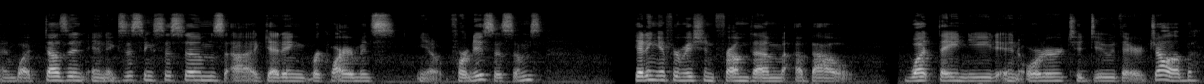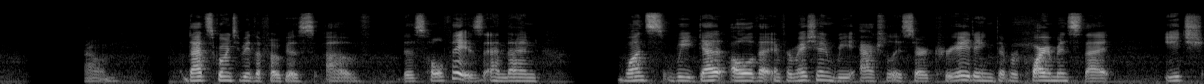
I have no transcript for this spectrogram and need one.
and what doesn't in existing systems, uh, getting requirements, you know, for new systems, getting information from them about what they need in order to do their job. Um, that's going to be the focus of this whole phase. And then once we get all of that information, we actually start creating the requirements that each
